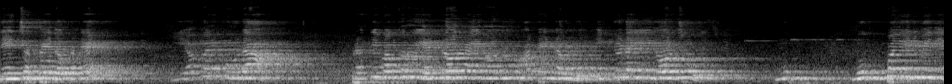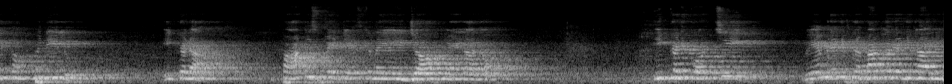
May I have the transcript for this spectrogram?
నేను చెప్పేది ఒకటే. ప్రతి ఒక్కరూ ఎన్రోల్ అయిన వాళ్ళు అటెండ్ అవ్వండి. ఇక్కడ ఈరోజు ము- ముప్పై ఎనిమిది కంపెనీలు ఇక్కడ పార్టిసిపేట్ చేస్తున్న ఈ జాబ్ మేళాలో ఇక్కడికి వచ్చి వేమిరెడ్డి ప్రభాకర్ రెడ్డి గారి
